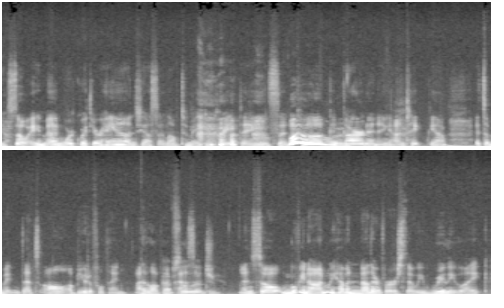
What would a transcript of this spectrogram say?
Yeah. So amen. Work with your hands. Yes, I love to make and create things and cook and garden and yeah, and take yeah. It's a that's all a beautiful thing. I love that passage. Absolutely. And so moving on, we have another verse that we really like.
